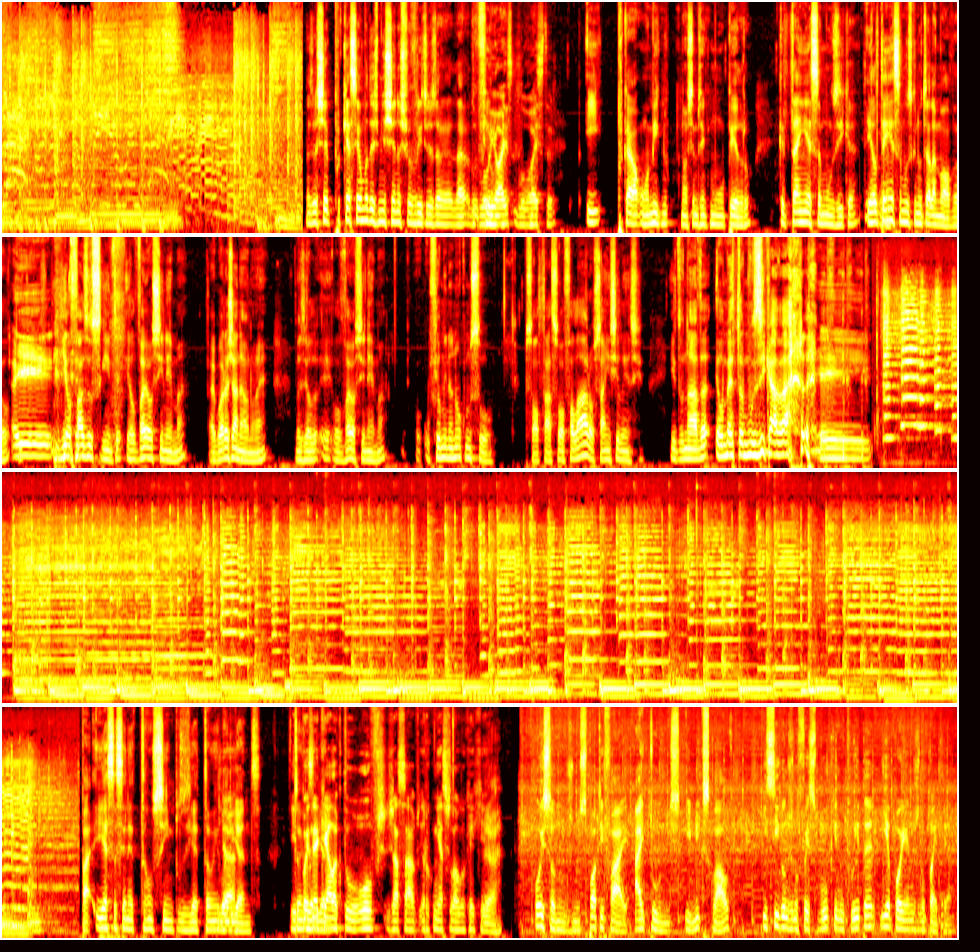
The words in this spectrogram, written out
Black. Mas achei porque essa é uma das minhas cenas favoritas da, da- do filme. Blue Oyster. E porque há um amigo que nós temos em comum, o Pedro, que tem essa música. Ele tem essa música no telemóvel. E... E ele faz o seguinte: ele vai ao cinema, agora já não, não é? Mas ele, ele vai ao cinema, o filme ainda não começou. O pessoal está só a falar ou está em silêncio. E do nada ele mete a música a dar. e... Pá, e essa cena é tão simples e é tão Yeah. hilariante. E Tão depois é hilariante. aquela que tu ouves, já sabes, reconheces logo o que é que é. Yeah. Ouçam-nos no Spotify, iTunes e Mixcloud. E sigam-nos no Facebook e no Twitter e apoiem-nos no Patreon.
